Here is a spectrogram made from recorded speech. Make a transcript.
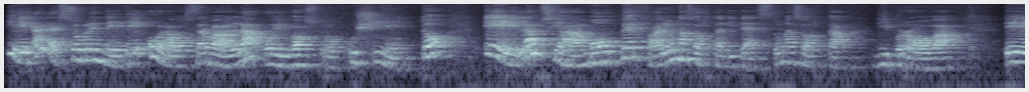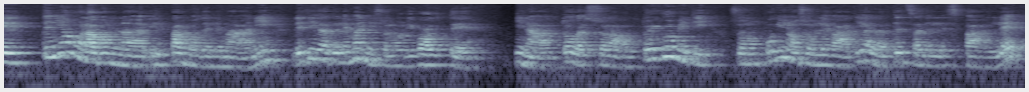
e adesso prendete o la vostra palla o il vostro cuscinetto e la usiamo per fare una sorta di test, una sorta di prova. E teniamola con il palmo delle mani, le dita delle mani sono rivolte in alto, verso l'alto, i gomiti sono un pochino sollevati all'altezza delle spalle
